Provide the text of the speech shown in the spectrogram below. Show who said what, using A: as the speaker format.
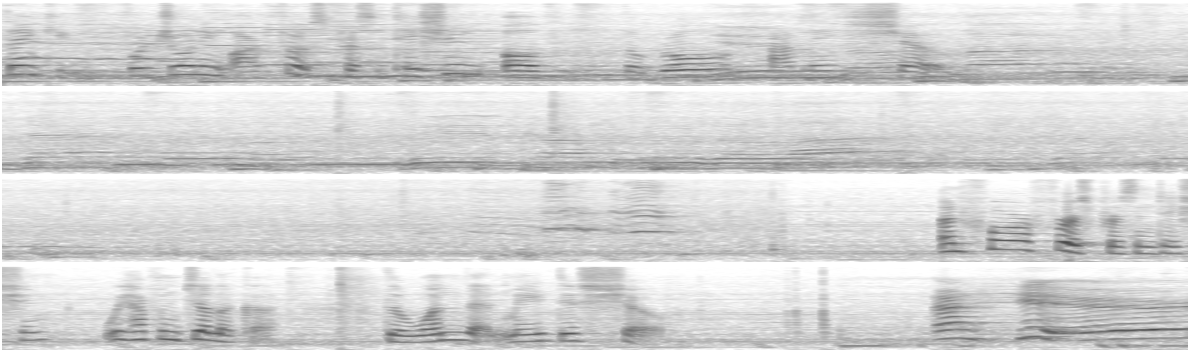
A: Thank you for joining our first presentation of the Royal Family Show. And for our first presentation, we have Angelica, the one that made this show. And here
